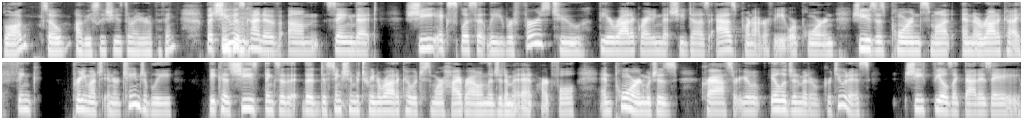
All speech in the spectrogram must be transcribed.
blog. So obviously she is the writer of the thing. But she mm-hmm. was kind of um, saying that she explicitly refers to the erotic writing that she does as pornography or porn. She uses porn, smut, and erotica, I think, pretty much interchangeably because she thinks of the, the distinction between erotica, which is more highbrow and legitimate and artful, and porn, which is crass or Ill- illegitimate or gratuitous. She feels like that is a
